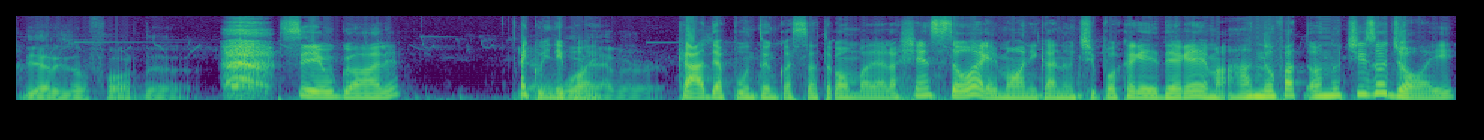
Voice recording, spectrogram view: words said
di Harrison Ford eh, sì, uguale. E yeah, quindi poi whatever. cade appunto in questa tromba dell'ascensore, Monica non ci può credere, ma hanno, fatto- hanno ucciso Joy?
